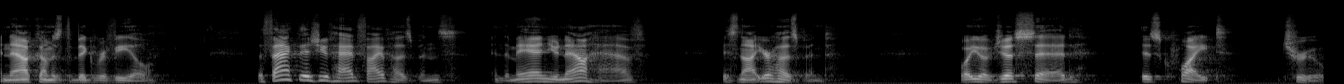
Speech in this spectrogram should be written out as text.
And now comes the big reveal. The fact is, you've had five husbands, and the man you now have is not your husband. What you have just said is quite true.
